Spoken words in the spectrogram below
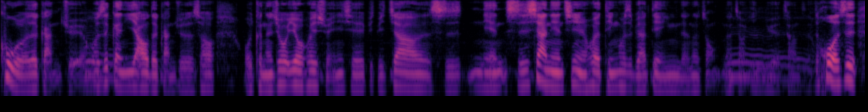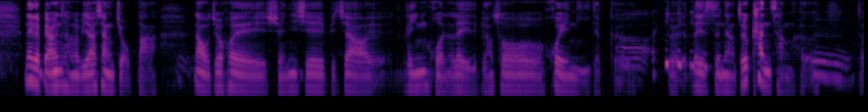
酷儿的感觉，或是更妖的感觉的时候，我可能就又会选一些比比较时年时下年轻人会听，或是比较电音的那种那种音乐这样子，或者是那个表演场合比较像酒吧，那我就会选一些比较灵魂类的，比方说惠妮的歌，对，类似那样，就是看场合，嗯，对。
